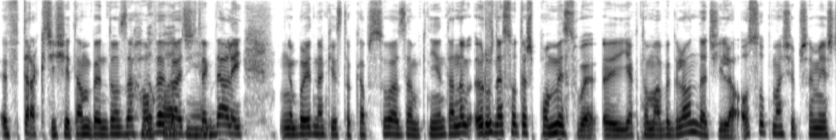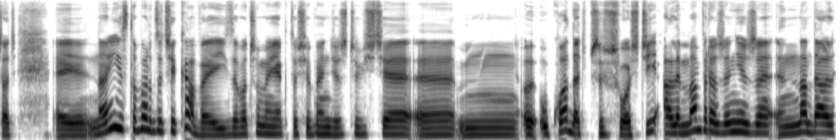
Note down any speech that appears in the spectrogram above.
w trakcie się tam będą zachowywać Dokładnie. i tak dalej dalej, bo jednak jest to kapsuła zamknięta. No, różne są też pomysły, y, jak to ma wyglądać, ile osób ma się przemieszczać. Y, no i jest to bardzo ciekawe i zobaczymy, jak to się będzie rzeczywiście y, mm, układać w przyszłości, ale mam wrażenie, że nadal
